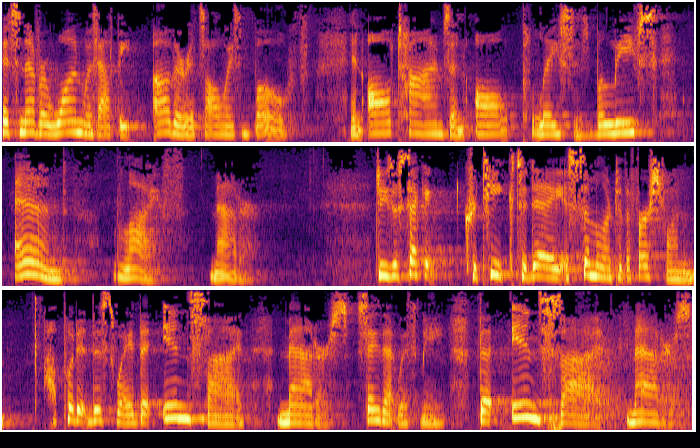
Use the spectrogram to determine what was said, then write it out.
It's never one without the other. It's always both in all times and all places. Beliefs and life matter. Jesus' second critique today is similar to the first one. I'll put it this way, the inside matters. Say that with me. The inside matters.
